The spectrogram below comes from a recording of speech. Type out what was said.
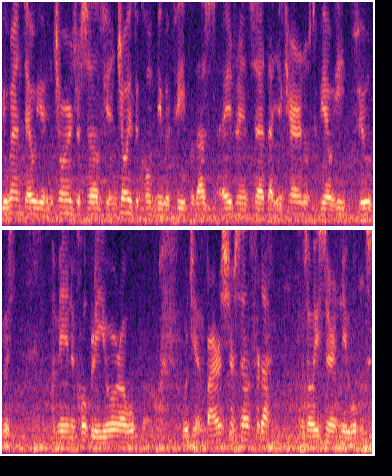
You went out, you enjoyed yourself, you enjoyed the company with people, as Adrian said, that you care enough to be out eating food with. I mean, a couple of euro, would you embarrass yourself for that? Because I certainly wouldn't.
